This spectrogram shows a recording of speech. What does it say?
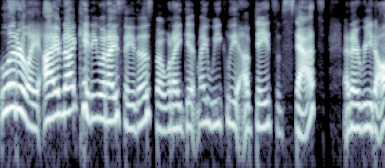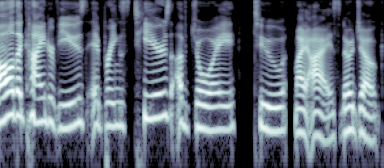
Literally, I'm not kidding when I say this, but when I get my weekly updates of stats and I read all the kind reviews, it brings tears of joy to my eyes. No joke.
